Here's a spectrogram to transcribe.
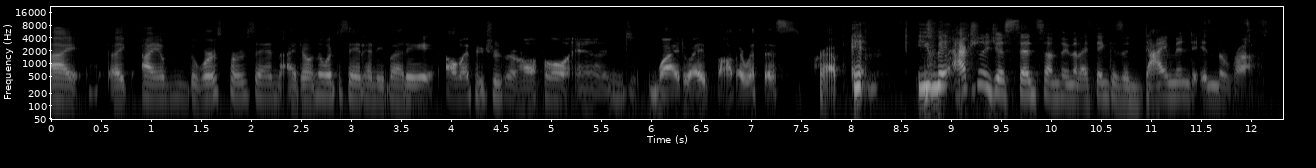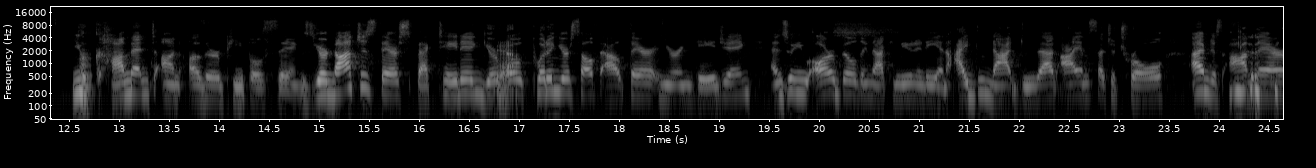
I like I am the worst person. I don't know what to say to anybody. All my pictures are awful and why do I bother with this crap? And you may actually just said something that I think is a diamond in the rough you hmm. comment on other people's things. You're not just there spectating, you're yeah. both putting yourself out there and you're engaging. And so you are building that community. And I do not do that. I am such a troll. I'm just on there.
